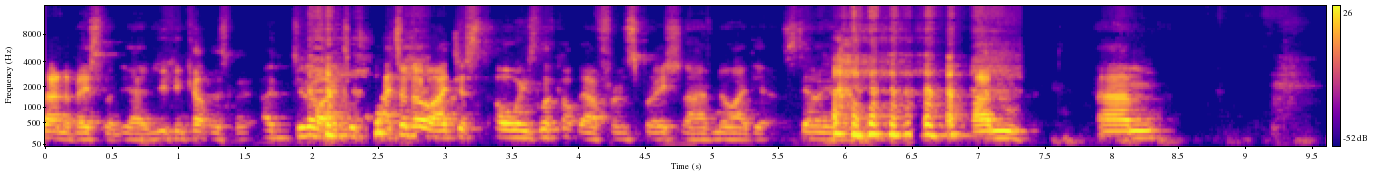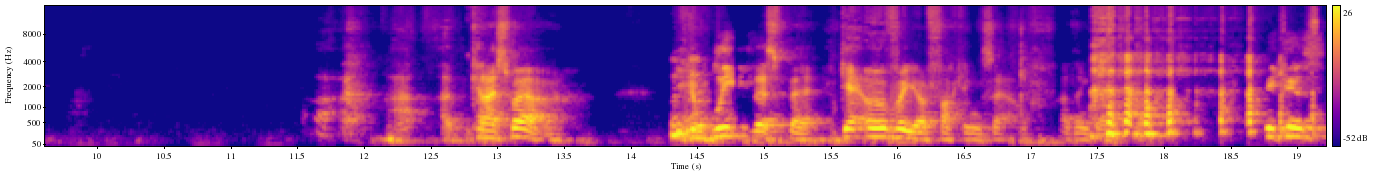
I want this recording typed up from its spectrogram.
down in the basement. Yeah, you can cut this bit. And, do you know? I just I don't know. I just always look up there for inspiration. I have no idea. Staring at um, um, uh, uh, can I swear? You can mm-hmm. bleep this bit. Get over your fucking self. I think because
